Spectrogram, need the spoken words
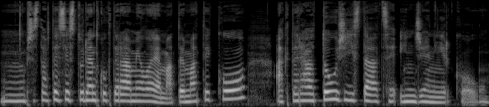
Hmm, představte si studentku, která miluje matematiku a která touží stát se inženýrkou.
